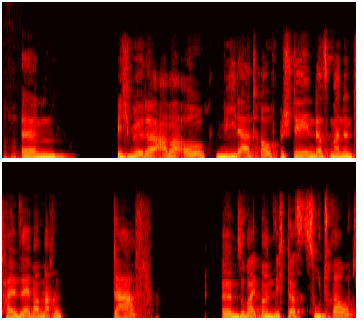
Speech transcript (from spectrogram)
Mhm. Ähm, ich würde aber auch wieder drauf bestehen, dass man einen Teil selber machen darf, ähm, soweit man sich das zutraut.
